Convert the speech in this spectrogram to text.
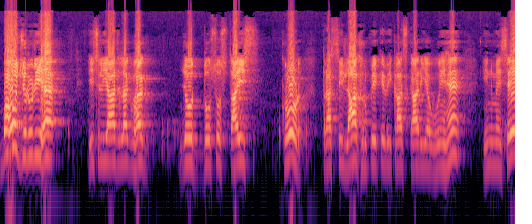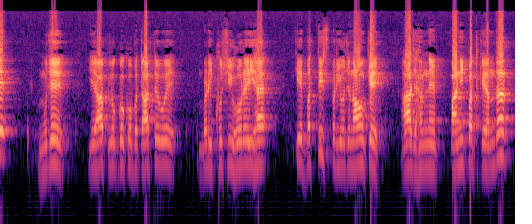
बहुत ज़रूरी है। इसलिए आज लगभग जो दो सौ सताइस करोड़ तिरासी लाख रुपए के विकास कार्य हुए हैं, इनमें से मुझे ये आप लोगों को बताते हुए बड़ी खुशी हो रही है कि 32 परियोजनाओं के आज हमने पानीपत के अंदर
